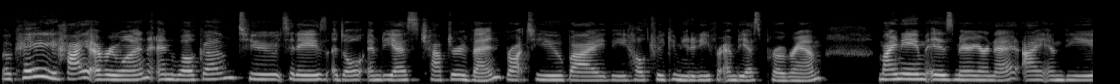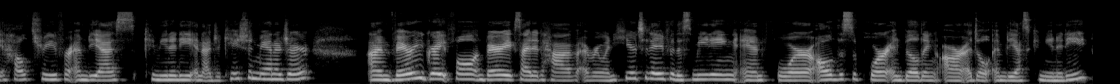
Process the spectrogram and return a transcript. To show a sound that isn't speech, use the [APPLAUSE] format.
Okay, hi everyone, and welcome to today's Adult MDS chapter event brought to you by the HealthTree Community for MDS program. My name is Mary Arnett. I am the HealthTree for MDS Community and Education Manager. I'm very grateful and very excited to have everyone here today for this meeting and for all of the support in building our adult MDS community.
